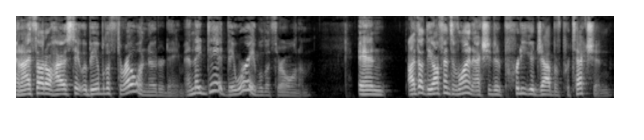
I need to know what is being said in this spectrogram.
And I thought Ohio State would be able to throw on Notre Dame, and they did. They were able to throw on them, and I thought the offensive line actually did a pretty good job of protection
